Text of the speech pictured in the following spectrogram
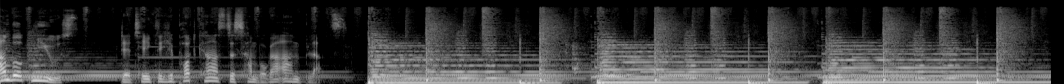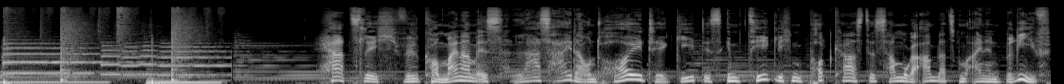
Hamburg News, der tägliche Podcast des Hamburger Abendblatts. Herzlich willkommen. Mein Name ist Lars Heider und heute geht es im täglichen Podcast des Hamburger Abendblatts um einen Brief,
